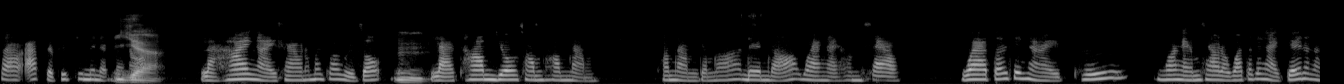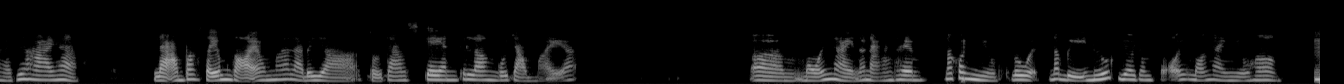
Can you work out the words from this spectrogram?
sau after 50 minutes này dạ là hai ngày sau nó mới có result. Ừ. Là Tom vô xong Tom nằm. Tom nằm trong đó đêm đó qua ngày hôm sau qua tới cái ngày thứ qua ngày hôm sau là qua tới cái ngày kế đó là ngày thứ hai ha là ông bác sĩ ông gọi ông nói là bây giờ tụi tao scan cái lân của chồng mày á ờ, mỗi ngày nó nặng thêm nó có nhiều fluid nó bị nước vô trong phổi mỗi ngày nhiều hơn. Ừ.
